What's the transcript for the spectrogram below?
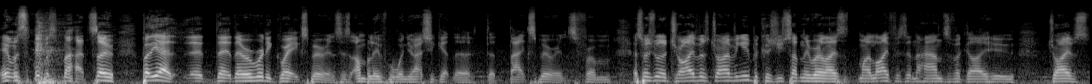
It was it was mad. So but yeah they're, they're a really great experience. It's unbelievable when you actually get the, the that experience from especially when a driver's driving you because you suddenly realize my life is in the hands of a guy who drives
